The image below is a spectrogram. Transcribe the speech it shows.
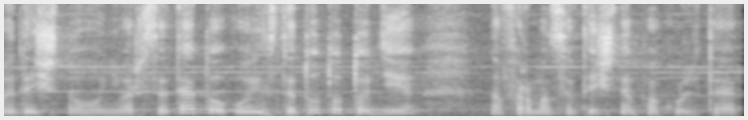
медичного університету, у інституту тоді на фармацевтичний факультет.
